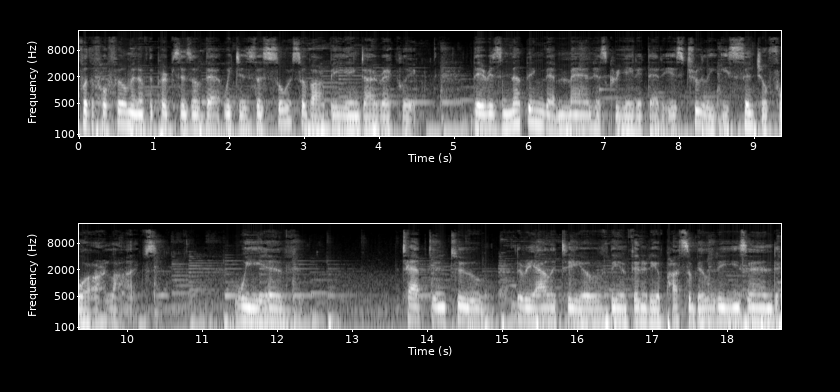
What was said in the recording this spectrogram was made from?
for the fulfillment of the purposes of that which is the source of our being directly. There is nothing that man has created that is truly essential for our lives. We have tapped into the reality of the infinity of possibilities, and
